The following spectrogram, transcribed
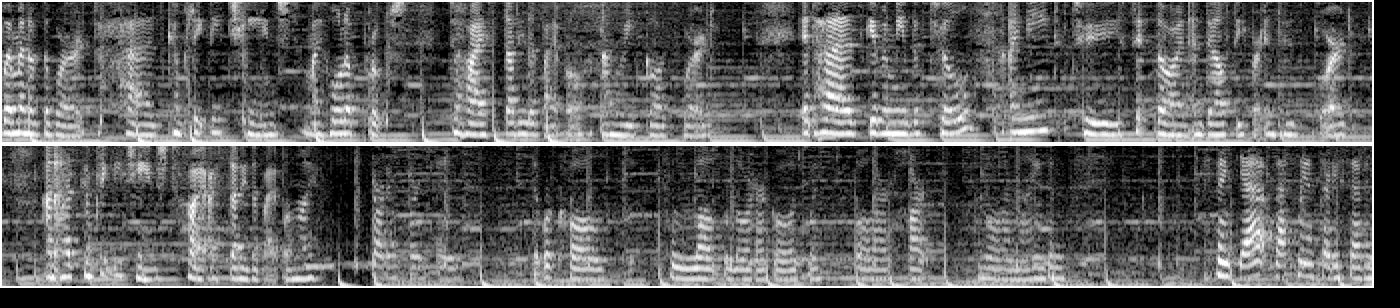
Women of the Word, has completely changed my whole approach to how I study the Bible and read God's Word. It has given me the tools I need to sit down and delve deeper into His Word, and it has completely changed how I study the Bible now. Starting point is that we're called to love the Lord our God with all our heart and all our mind, and I think, yeah, definitely in 37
